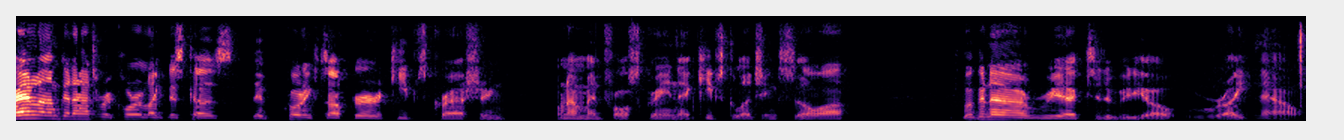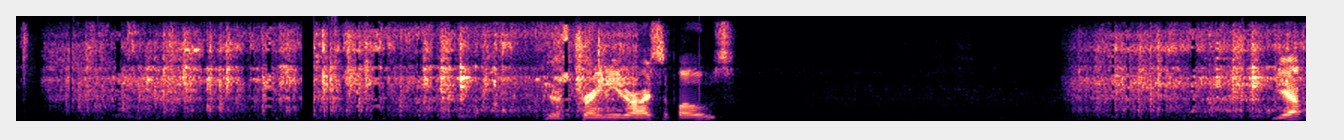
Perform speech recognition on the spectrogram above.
apparently I'm gonna have to record like this because the recording software keeps crashing when I'm in full screen. It keeps glitching, so uh, we're gonna react to the video right now. There's Train Eater, I suppose. Yep.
